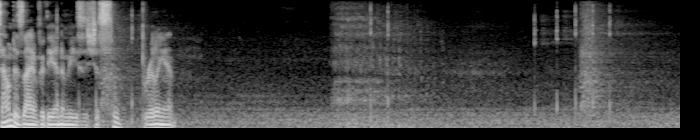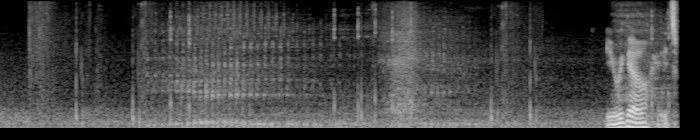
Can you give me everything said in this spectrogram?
Sound design for the enemies is just so brilliant. Here we go. It's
